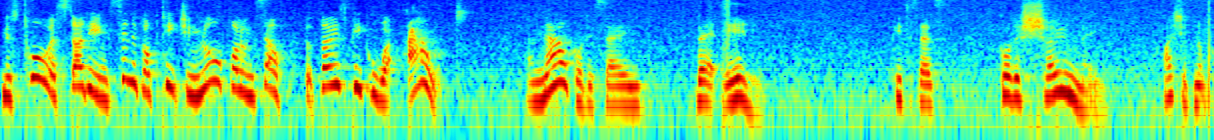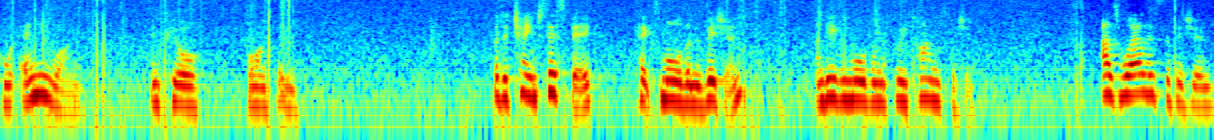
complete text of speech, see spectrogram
in his Torah studying, synagogue teaching, law following self, that those people were out. And now God is saying, they're in. Peter says, God has shown me I should not call anyone impure or unclean. But a change this big takes more than a vision, and even more than a three times vision. As well as the vision,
